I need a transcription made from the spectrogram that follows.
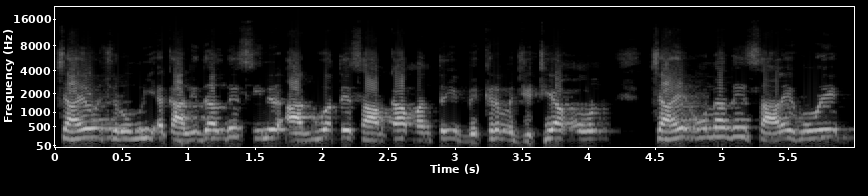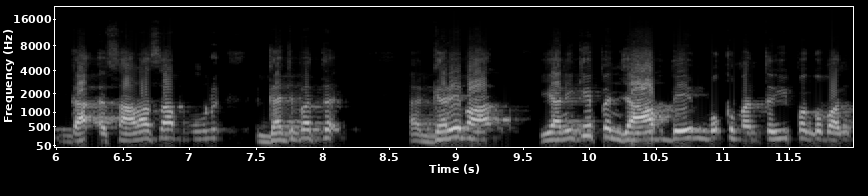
ਚਾਹੇ ਉਹ ਸ਼੍ਰੋਮਣੀ ਅਕਾਲੀ ਦਲ ਦੇ ਸੀਨੀਅਰ ਆਗੂ ਅਤੇ ਸਾਬਕਾ ਮੰਤਰੀ ਵਿਕਰਮ ਮਜੀਠੀਆ ਹੋਣ, ਚਾਹੇ ਉਹਨਾਂ ਦੇ ਸਾਲੇ ਹੋਏ ਗ- ਸਾਲਾ ਸਾਹਿਬ ਹੋਣ, ਗਜਪਤ ਗਰੇਵਾਲ, ਯਾਨੀ ਕਿ ਪੰਜਾਬ ਦੇ ਮੁੱਖ ਮੰਤਰੀ ਭਗਵੰਤ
